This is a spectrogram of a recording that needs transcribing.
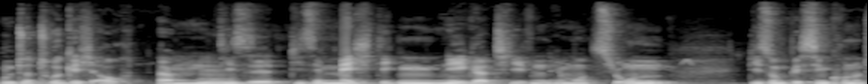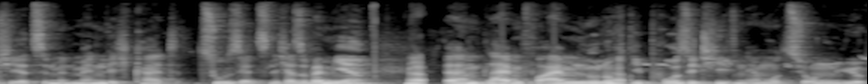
unterdrücke ich auch ähm, mhm. diese, diese mächtigen negativen Emotionen, die so ein bisschen konnotiert sind mit Männlichkeit zusätzlich. Also bei mir ja. ähm, bleiben vor allem nur noch ja. die positiven Emotionen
